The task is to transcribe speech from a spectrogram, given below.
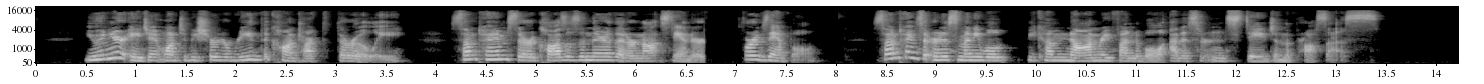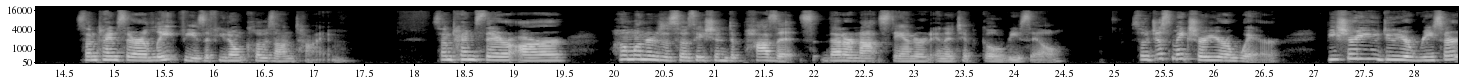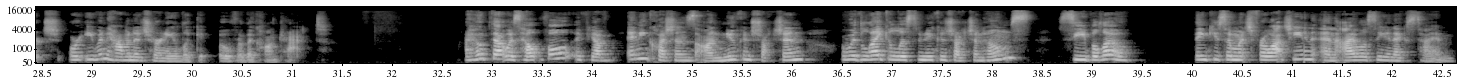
You and your agent want to be sure to read the contract thoroughly. Sometimes there are clauses in there that are not standard. For example, sometimes the earnest money will become non-refundable at a certain stage in the process. Sometimes there are late fees if you don't close on time. Sometimes there are homeowners association deposits that are not standard in a typical resale. So just make sure you're aware. Be sure you do your research or even have an attorney look over the contract. I hope that was helpful. If you have any questions on new construction or would like a list of new construction homes, see below. Thank you so much for watching and I will see you next time.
